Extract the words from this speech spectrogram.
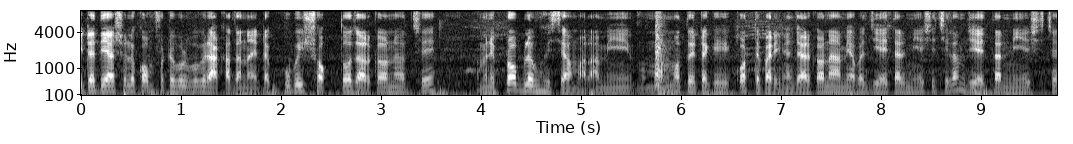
এটা দিয়ে আসলে কমফোর্টেবলভাবে রাখা যায় না। এটা খুবই শক্ত, যার কারণে হচ্ছে মানে প্রবলেম হয়েছে আমার। আমি মন মতো এটাকে করতে পারি না। যার কারণে আমি আবার জিআই তার নিয়ে এসেছিলাম। জিআই তার নিয়ে এসেছে,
